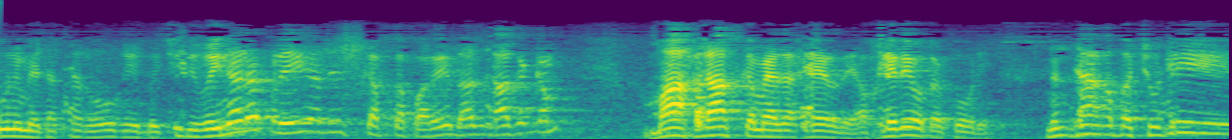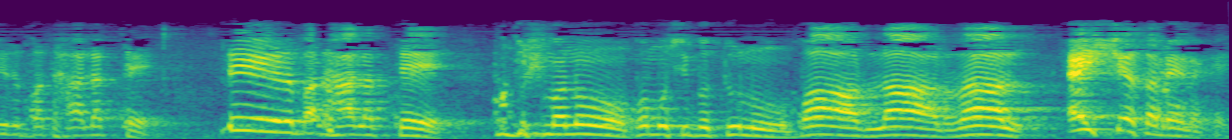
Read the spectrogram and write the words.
ونه مې ته ته روغې بچی دی وینا نه پرې دې سکپ کا پاره دا داسې کم ما خلاص کمه ده خیر دی او خیره او ته کوړي نن دا بچو ډېر بد حالت ته ډیر بد حالت ته په دشمنو په مصیبتونو بار لار رال ایشه سمې نه کوي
